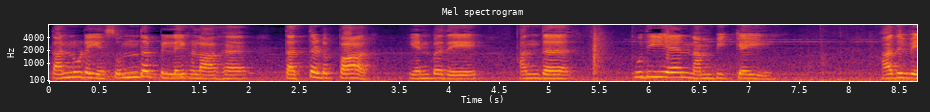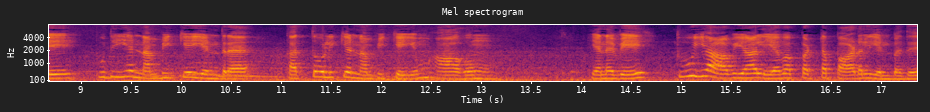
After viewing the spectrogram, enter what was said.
தன்னுடைய சொந்த பிள்ளைகளாக தத்தெடுப்பார் என்பதே அந்த புதிய நம்பிக்கை. அதுவே புதிய நம்பிக்கை என்ற கத்தோலிக்க நம்பிக்கையும் ஆகும். எனவே தூய ஆவியால் ஏவப்பட்ட பாடல் என்பது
